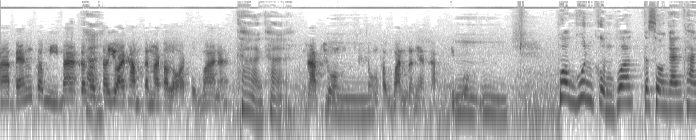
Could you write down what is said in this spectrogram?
มาแบงก์ก็มีบ้างก็ค่ะทยอยทำกันมาตลอดผมว่านะค่ะค่ะ ครับช่วงอืม สองสามวันมาเนี่ยครับที่อืผมมอืม พวกหุ้นกลุ่มพวกกระทรวงการคลัง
